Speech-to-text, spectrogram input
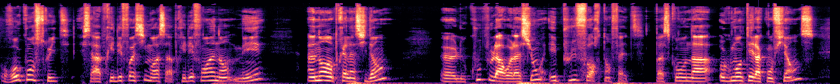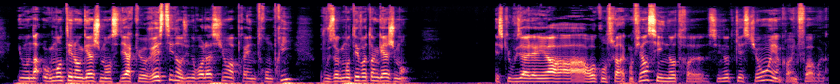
reconstruite. Et ça a pris des fois six mois, ça a pris des fois un an, mais un an après l'incident, le couple ou la relation est plus forte en fait. Parce qu'on a augmenté la confiance et on a augmenté l'engagement. C'est-à-dire que rester dans une relation après une tromperie, vous augmentez votre engagement. Est-ce que vous allez à reconstruire la confiance? C'est une autre, c'est une autre question. Et encore une fois, voilà.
